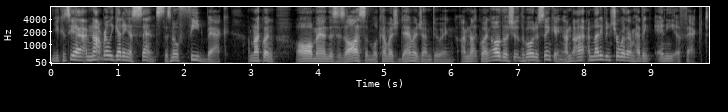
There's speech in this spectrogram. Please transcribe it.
You can see I'm not really getting a sense. There's no feedback. I'm not going, oh man, this is awesome. Look how much damage I'm doing. I'm not going, oh, the, the boat is sinking. I'm not, I'm not even sure whether I'm having any effect.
